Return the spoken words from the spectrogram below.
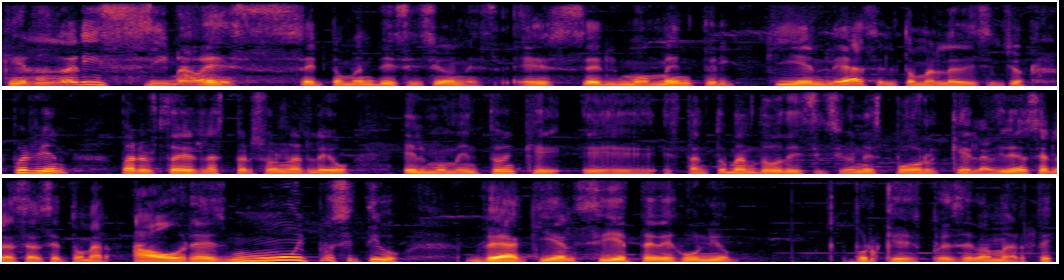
que rarísima vez se toman decisiones. Es el momento, el quien le hace el tomar la decisión. Pues bien, para ustedes las personas, Leo, el momento en que eh, están tomando decisiones porque la vida se las hace tomar ahora es muy positivo. De aquí al 7 de junio, porque después se va Marte,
